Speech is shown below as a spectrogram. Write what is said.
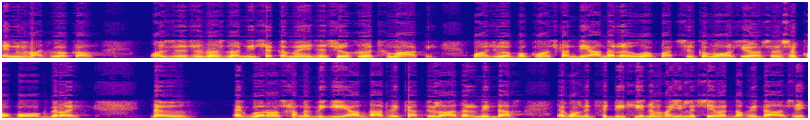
en wat ook al. Ons dit is ons nou nie sulke mense so groot gemaak nie. Maar ons hoop ook ons kan die ander ook wat soeke mors jous se koppe ook draai. Nou ek hoor ons gaan 'n bietjie Antarktika toe later in die dag. Ek wil net vir diegene van julle sê wat nog nie daar is nie.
